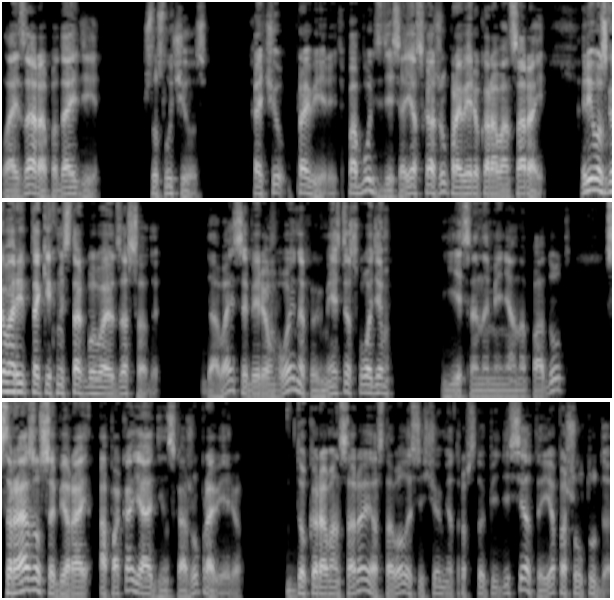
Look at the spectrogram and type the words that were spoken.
«Лайзара, подойди». «Что случилось?» «Хочу проверить. Побудь здесь, а я схожу, проверю караван-сарай. Риус говорит, в таких местах бывают засады. Давай соберем воинов и вместе сходим. Если на меня нападут, сразу собирай, а пока я один скажу, проверю. До караван-сарая оставалось еще метров сто пятьдесят, и я пошел туда.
